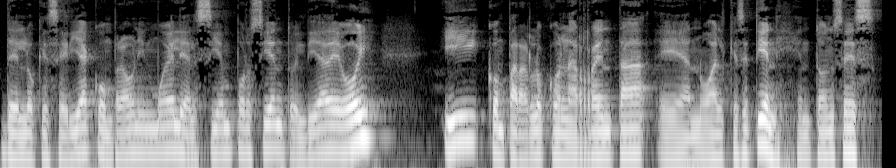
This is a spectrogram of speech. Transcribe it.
de lo que sería comprar un inmueble al 100% el día de hoy y compararlo con la renta eh, anual que se tiene. Entonces,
